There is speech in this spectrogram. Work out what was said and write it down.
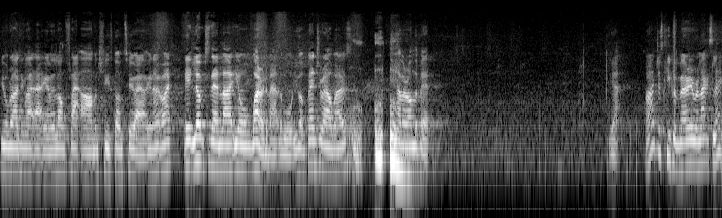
You're riding like that again with a long flat arm and she's gone two out, you know, right? It looks then like you're worried about the walk. You've got to bend your elbows, have her on the bit. Yeah. All right, just keep a very relaxed leg.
